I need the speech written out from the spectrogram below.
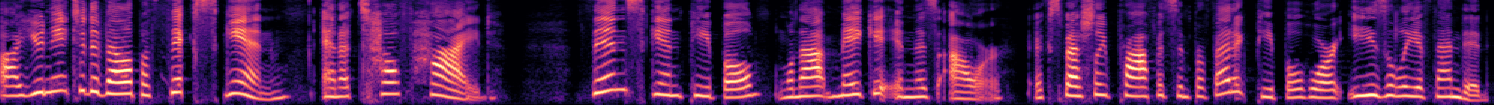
Uh, you need to develop a thick skin and a tough hide. Thin skinned people will not make it in this hour, especially prophets and prophetic people who are easily offended.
